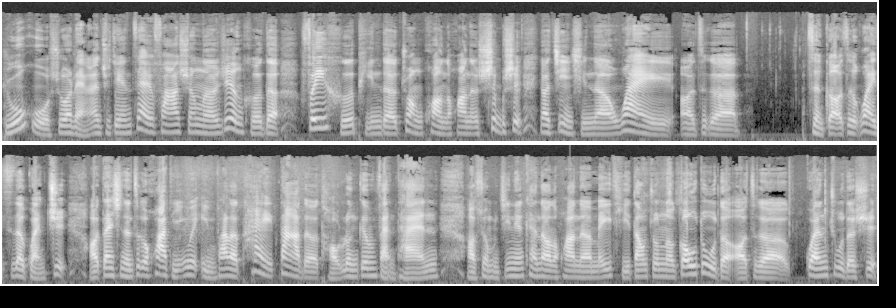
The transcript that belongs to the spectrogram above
如果说两岸之间再发生了任何的非和平的状况的话呢，是不是要进行呢外呃这个？整个这个外资的管制啊，但是呢，这个话题因为引发了太大的讨论跟反弹啊，所以我们今天看到的话呢，媒体当中呢高度的哦这个关注的是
